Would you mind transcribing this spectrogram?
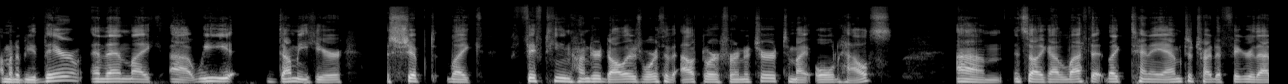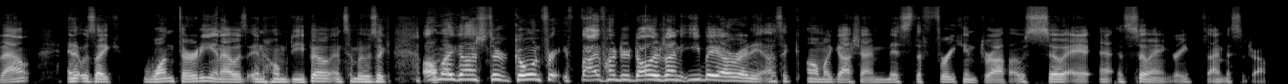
I'm gonna be there. And then like uh we dummy here shipped like fifteen hundred dollars worth of outdoor furniture to my old house. Um, and so like I left at like 10 a.m. to try to figure that out. And it was like 1:30 and I was in Home Depot and somebody was like, Oh my gosh, they're going for $500 on eBay already. I was like, Oh my gosh, I missed the freaking drop. I was so a- so angry. So I missed the drop.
